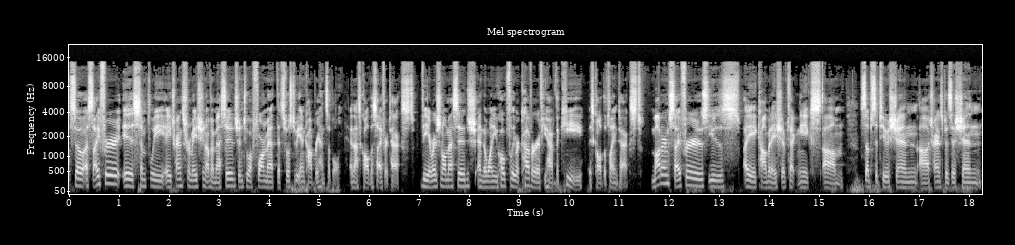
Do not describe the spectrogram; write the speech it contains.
So a cipher is simply a transformation of a message into a format that's supposed to be incomprehensible, and that's called the ciphertext. The original message and the one you hopefully recover if you have the key is called the plaintext. Modern ciphers use a combination of techniques, um, substitution, uh, transposition,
